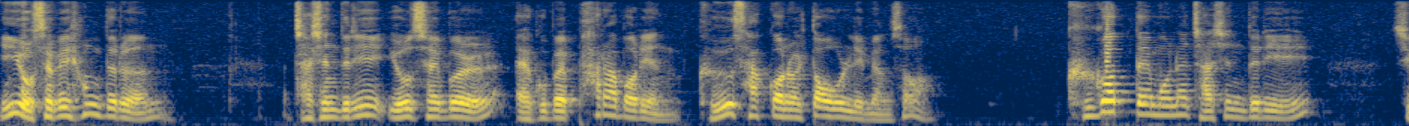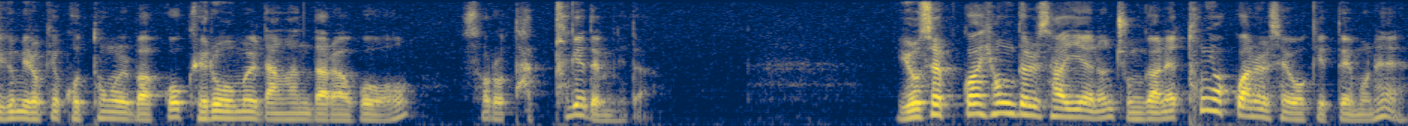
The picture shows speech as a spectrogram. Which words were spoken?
이 요셉의 형들은 자신들이 요셉을 애굽에 팔아버린 그 사건을 떠올리면서 그것 때문에 자신들이 지금 이렇게 고통을 받고 괴로움을 당한다라고 서로 다투게 됩니다. 요셉과 형들 사이에는 중간에 통역관을 세웠기 때문에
